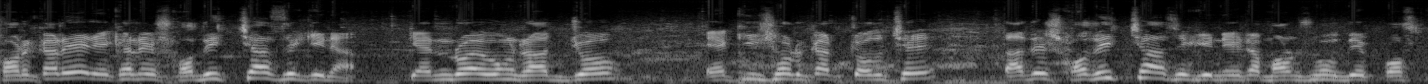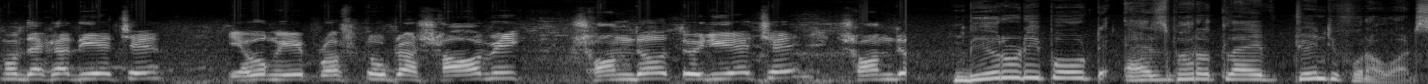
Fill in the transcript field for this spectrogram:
সরকারের এখানে সদিচ্ছা আছে কি না কেন্দ্র এবং রাজ্য একই সরকার চলছে, তাদের সদিচ্ছা আছে কি না এটা মানুষের মধ্যে প্রশ্ন দেখা দিয়েছে এবং এই প্রশ্নটা স্বাভাবিক, সন্দেহ তৈরি হয়েছে, সন্দেহ bureau report as Bharat live twenty four hours.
